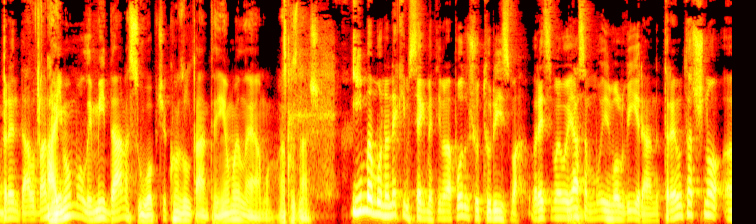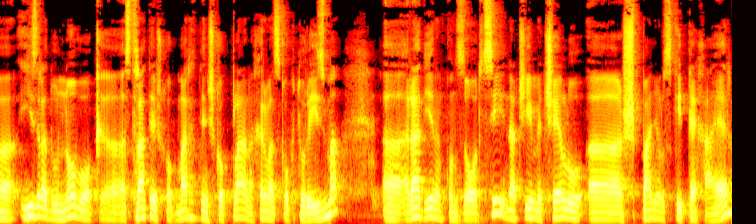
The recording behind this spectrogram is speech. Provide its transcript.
brand Albanije. A imamo li mi danas uopće konzultante? Imamo ili nemamo, ako znaš? Imamo na nekim segmentima na području turizma. Recimo, evo ja sam involviran trenutačno uh, izradu novog uh, strateškog marketinškog plana hrvatskog turizma. Uh, radi jedan konzorcij na čijem je čelu španjolski THR.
